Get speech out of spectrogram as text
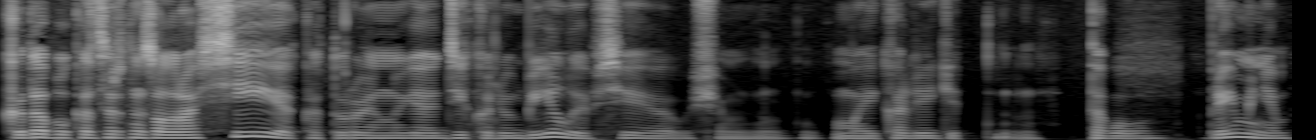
Когда был концертный зал «Россия», который ну, я дико любила, и все, в общем, мои коллеги того времени,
